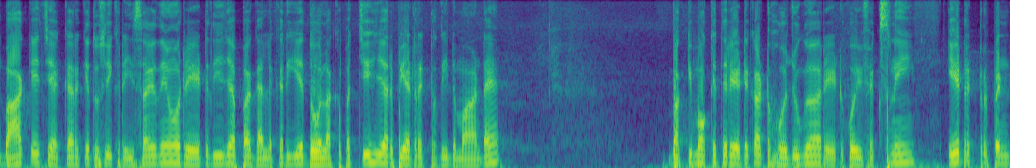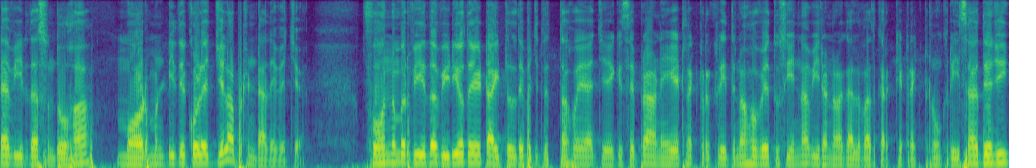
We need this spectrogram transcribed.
ਬਾਹ ਕੇ ਚੈੱਕ ਕਰਕੇ ਤੁਸੀਂ ਖਰੀਦ ਸਕਦੇ ਹੋ। ਰੇਟ ਦੀ ਜੇ ਆਪਾਂ ਗੱਲ ਕਰੀਏ 225000 ਰੁਪਏ ਟਰੈਕਟਰ ਦੀ ਡਿਮਾਂਡ ਹੈ। ਬਾਕੀ ਮੌਕੇ ਤੇ ਰੇਟ ਘੱਟ ਹੋ ਜਾਊਗਾ ਰੇਟ ਕੋਈ ਫਿਕਸ ਨਹੀਂ। ਇਹ ਟਰੈਕਟਰ ਪਿੰਡ ਹੈ ਵੀਰ ਦਾ ਸੰਦੋਹਾ। ਮੌੜ ਮੰਡੀ ਦੇ ਕੋਲੇ ਜ਼ਿਲ੍ਹਾ ਬਠਿੰਡਾ ਦੇ ਵਿੱਚ। ਫੋਨ ਨੰਬਰ ਵੀਰ ਦਾ ਵੀਡੀਓ ਦੇ ਟਾਈਟਲ ਦੇ ਵਿੱਚ ਦਿੱਤਾ ਹੋਇਆ ਹੈ। ਜੇ ਕਿਸੇ ਭਰਾ ਨੇ ਇਹ ਟਰੈਕਟਰ ਖਰੀਦਣਾ ਹੋਵੇ, ਤੁਸੀਂ ਇਹਨਾਂ ਵੀਰਾਂ ਨਾਲ ਗੱਲਬਾਤ ਕਰਕੇ ਟਰੈਕਟਰ ਨੂੰ ਖਰੀਦ ਸਕਦੇ ਹੋ ਜੀ।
